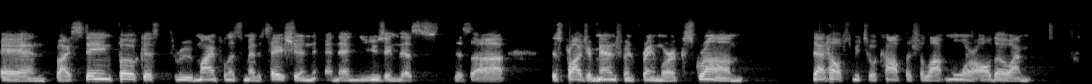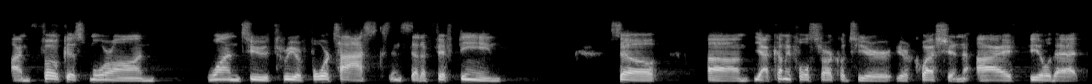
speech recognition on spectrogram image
And by staying focused through mindfulness meditation, and then using this this uh, this project management framework, Scrum, that helps me to accomplish a lot more. Although I'm I'm focused more on one, two, three, or four tasks instead of fifteen. So um, yeah, coming full circle to your your question, I feel that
